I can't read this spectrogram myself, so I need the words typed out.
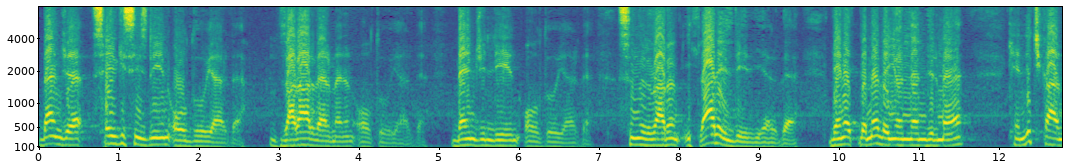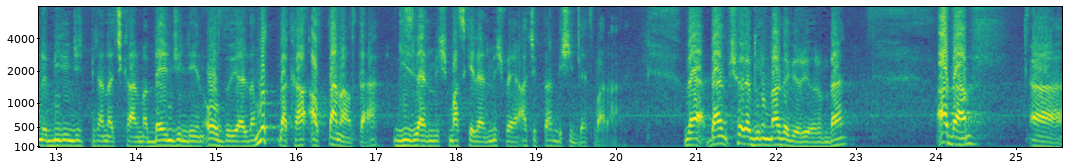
Bence sevgisizliğin olduğu yerde, zarar vermenin olduğu yerde, bencilliğin olduğu yerde, sınırların ihlal edildiği yerde, denetleme ve yönlendirme, kendi çıkarını birinci plana çıkarma, bencilliğin olduğu yerde mutlaka alttan alta gizlenmiş, maskelenmiş veya açıktan bir şiddet var abi. Ve ben şöyle durumlar da görüyorum ben. Adam aa,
